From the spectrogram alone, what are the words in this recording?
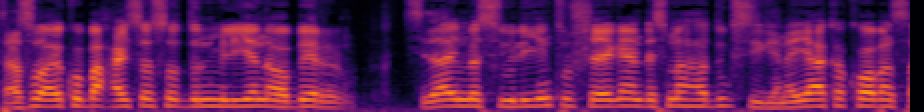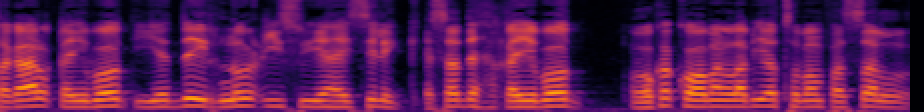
taasoo ay ku baxayso soddon milyan oo bir. Sida ay mas'uuliyiintu sheegeen dhismaha dugsigan ayaa ka kooban sagaal qaybood iyo dayr noociisu yahay silig saddex qaybood oo ka kooban labiyo toban fasal.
